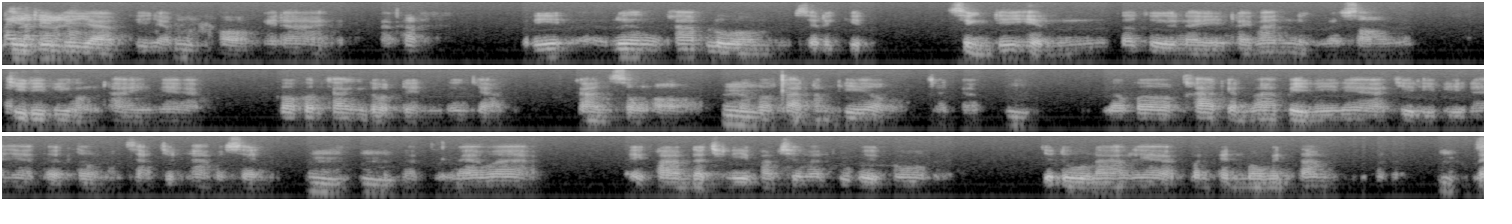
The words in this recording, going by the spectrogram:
ไม่ลดที่ที่พได้ยายามที่จะอืปมระคองให้ได้นะครับครับวันนี้เรื่องภาพรวมเศรษฐกิจสิ่งที่เห็นก็คือในไตรมาสหนึ่งและสอง GDP ของไทยเนี่ย ก็ค่อนข้างโดดเด่นเนื่องจากการส่งออกอืมแล้วก็การท่องเที่ยวนะครับอืมแล้วก็คาดกันว่าปีนี้เนี่ย GDP น่าจะเติบโตประมาณ3.5เปอร์เซ็นต์อืมอืมนะครับถึงแม้ว่าไอ้ความดัชนีความเชื่อมั่นผู้บริโภค จะดูแล้วเนี่ยมันเป็นโมเมนตัมอืมใน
